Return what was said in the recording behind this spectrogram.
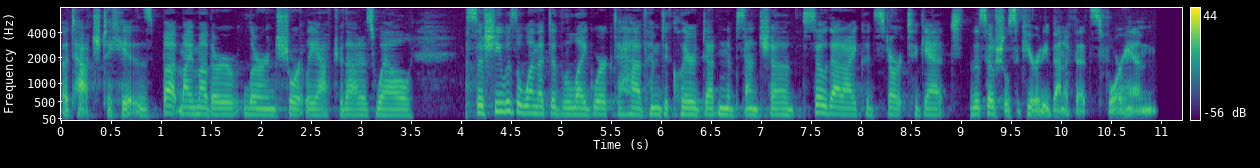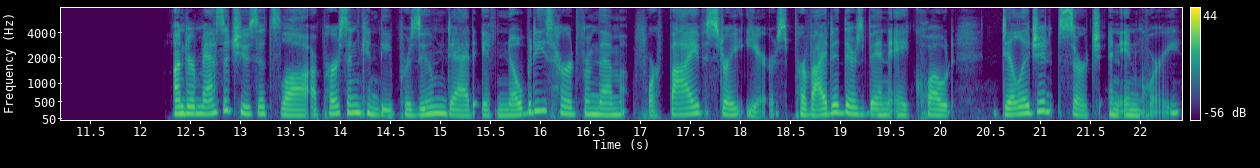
attached to his. But my mother learned shortly after that as well. So she was the one that did the legwork to have him declared dead in absentia so that I could start to get the Social Security benefits for him. Under Massachusetts law, a person can be presumed dead if nobody's heard from them for five straight years, provided there's been a quote, diligent search and inquiry.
